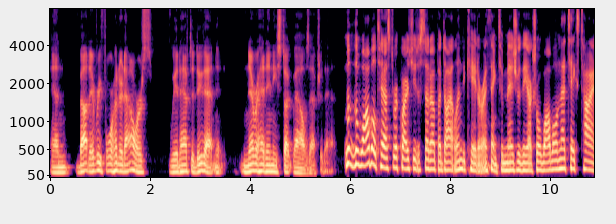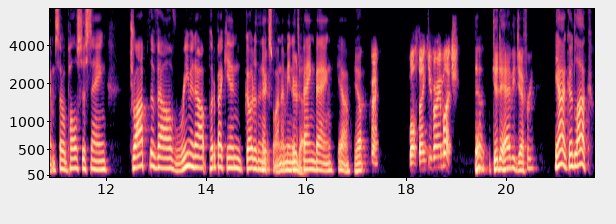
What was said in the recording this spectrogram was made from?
And about every 400 hours, we'd have to do that, and it never had any stuck valves after that. The, the, wobble test requires you to set up a dial indicator, I think, to measure the actual wobble, and that takes time. So Paul's just saying, drop the valve, ream it out, put it back in, go to the next one. I mean, You're it's done. bang bang. Yeah. Yep. Okay. Well, thank you very much. Yeah. Good to have you, Jeffrey. Yeah. Good luck.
